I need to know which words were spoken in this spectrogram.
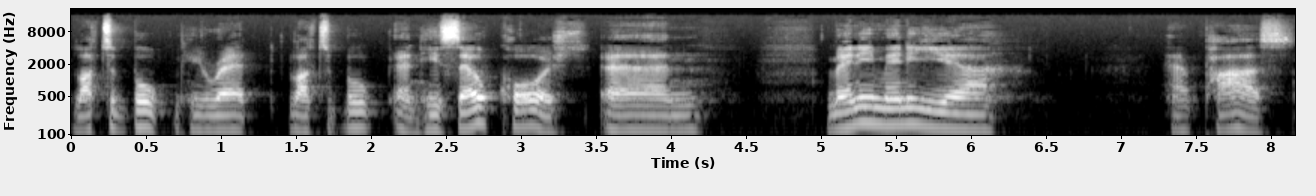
lots of book. He read lots of book and he self coached and many many years have passed.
